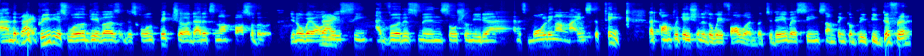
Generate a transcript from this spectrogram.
And the, Right. the previous world gave us this whole picture that it's not possible. You know, we're always Right. seeing advertisements, social media, and it's molding our minds to think that complication is the way forward. But today we're seeing something completely different,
